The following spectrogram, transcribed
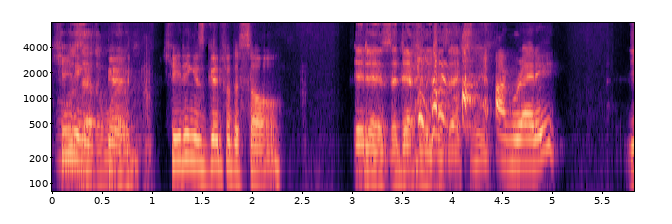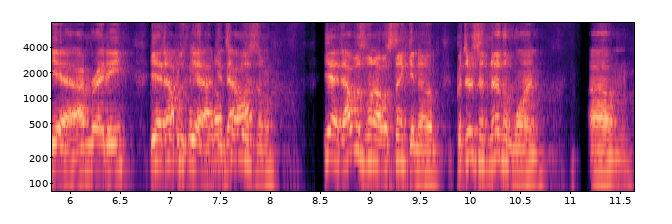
Cheating is good. one? Cheating is good for the soul. It is. It definitely is actually. I'm ready. Yeah, I'm ready. Yeah, that was yeah, that was um, yeah, that was what I was thinking of. But there's another one. Um,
